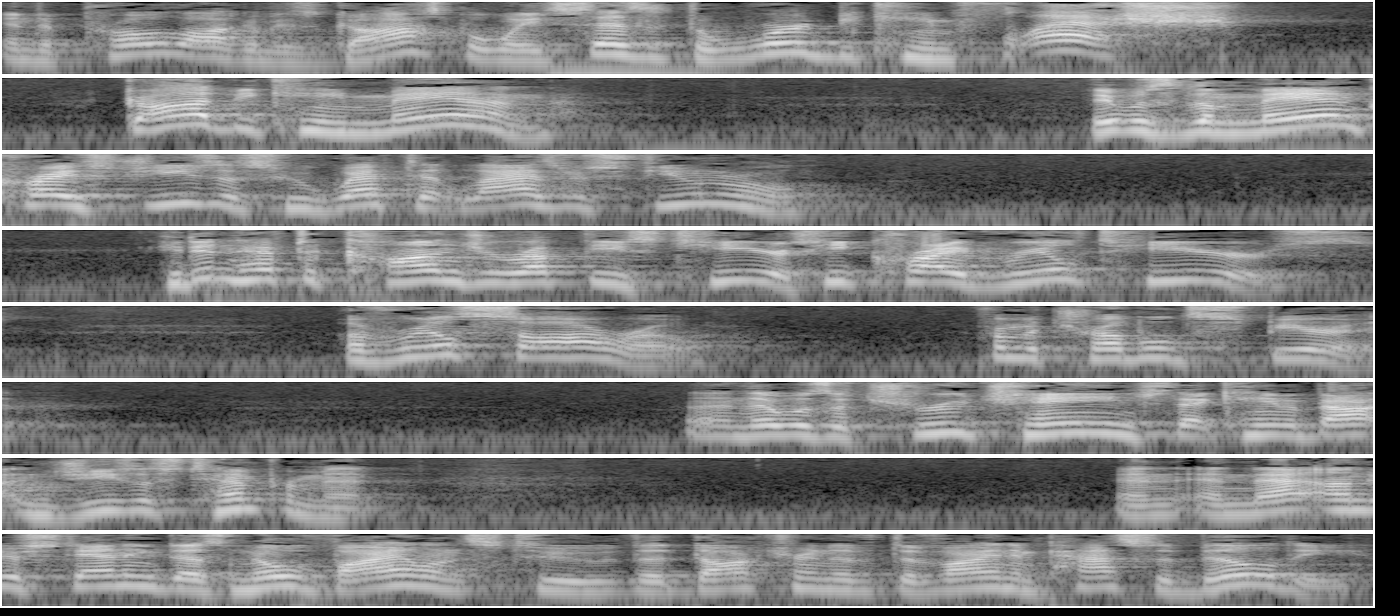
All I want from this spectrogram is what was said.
in the prologue of his gospel when he says that the Word became flesh. God became man. It was the man Christ Jesus who wept at Lazarus' funeral. He didn't have to conjure up these tears. He cried real tears of real sorrow from a troubled spirit. And there was a true change that came about in Jesus' temperament and, and that understanding does no violence to the doctrine of divine impassibility.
